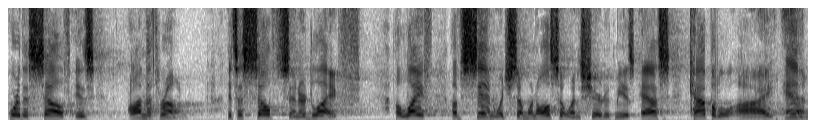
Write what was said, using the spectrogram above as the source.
where the self is on the throne. It's a self centered life. A life of sin, which someone also once shared with me, is S capital I N,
